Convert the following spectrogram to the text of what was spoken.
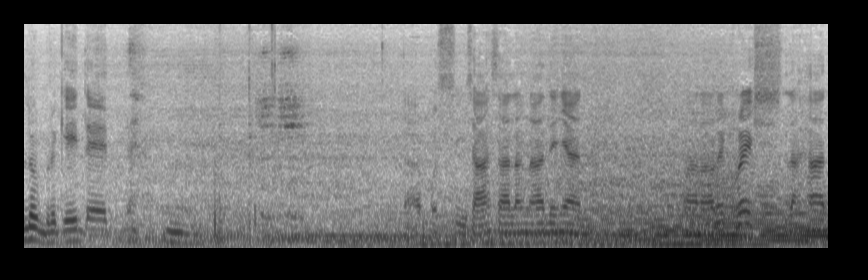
lubricated. Hmm. tapos isasalang natin yan. Para refresh lahat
